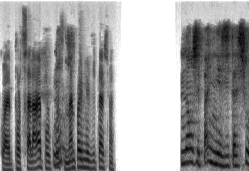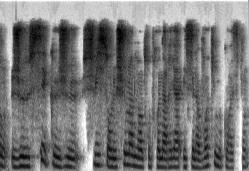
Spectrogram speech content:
quoi? Pour le salariat, pour le coup, c'est même pas une hésitation? non, j'ai pas une hésitation. Je sais que je suis sur le chemin de l'entrepreneuriat et c'est la voie qui me correspond.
